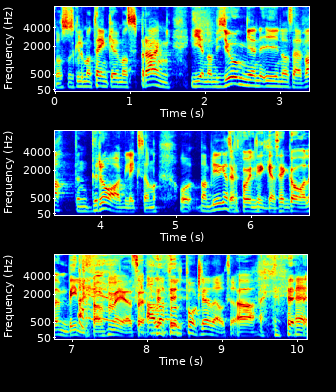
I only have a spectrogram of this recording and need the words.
och så skulle man tänka hur man sprang genom djungeln i någon sån här vattendrag liksom och man blir ju ganska Jag får en ganska galen bild framför mig. Alltså. alla fullt påklädda också. Ja. Eh,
